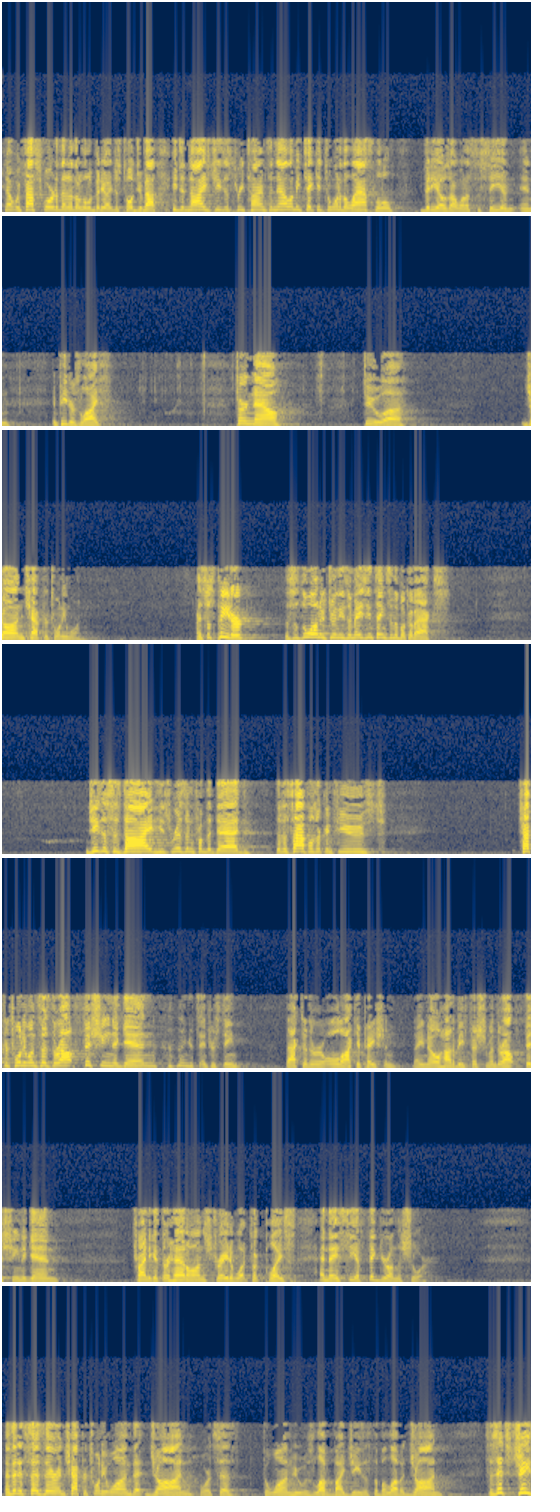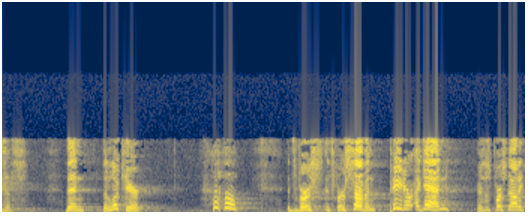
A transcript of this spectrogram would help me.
Now, we fast forward to that other little video I just told you about. He denies Jesus three times. And now let me take you to one of the last little videos I want us to see in, in, in Peter's life. Turn now to uh, John chapter 21. This is Peter. This is the one who's doing these amazing things in the book of Acts. Jesus has died. He's risen from the dead. The disciples are confused. Chapter 21 says they're out fishing again. I think it's interesting. Back to their old occupation. They know how to be fishermen. They're out fishing again, trying to get their head on straight of what took place. And they see a figure on the shore. And then it says there in chapter 21 that John, or it says the one who was loved by Jesus, the beloved John, says, It's Jesus. Then, then look here. it's, verse, it's verse 7. Peter, again, here's his personality.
